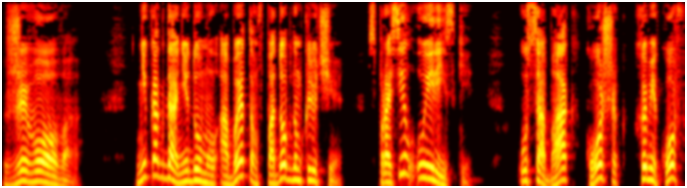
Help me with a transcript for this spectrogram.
живого. Никогда не думал об этом в подобном ключе. Спросил у Ириски. У собак, кошек, хомяков,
